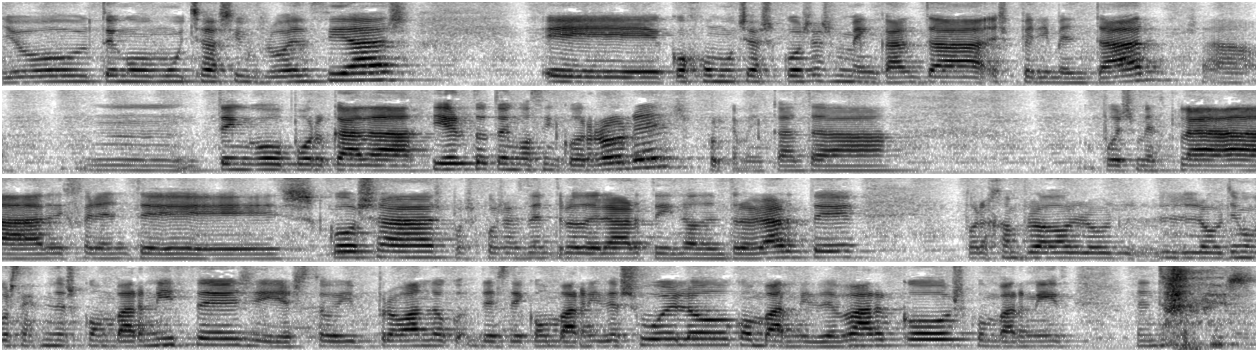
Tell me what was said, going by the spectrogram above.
Yo tengo muchas influencias, eh, cojo muchas cosas, me encanta experimentar. Mm, tengo por cada acierto tengo cinco errores porque me encanta pues mezclar diferentes cosas, pues cosas dentro del arte y no dentro del arte. Por ejemplo, lo, último que estoy haciendo es con barnices y estoy probando desde con barniz de suelo, con barniz de barcos, con barniz... Entonces,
